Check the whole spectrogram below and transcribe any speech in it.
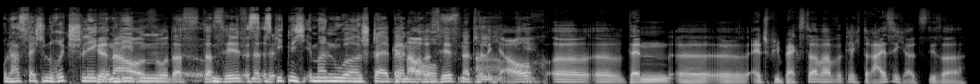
und hast vielleicht schon Rückschläge genau, im Leben. so das das hilft. Es, es geht nicht immer nur steil bergauf. Genau, das hilft natürlich ah, okay. auch, äh, äh, denn äh, HP äh, Baxter war wirklich 30, als dieser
